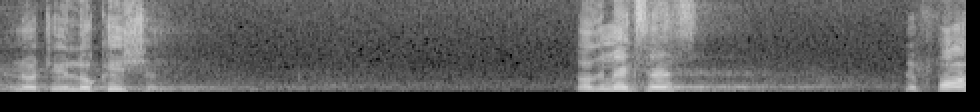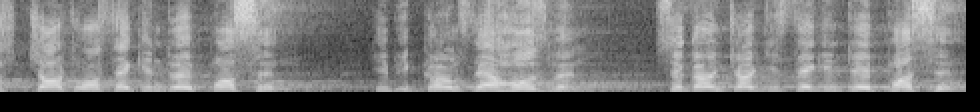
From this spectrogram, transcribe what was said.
and not to a location. Does it make sense? The first church was taken to a person, he becomes their husband. Second church is taken to a person,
